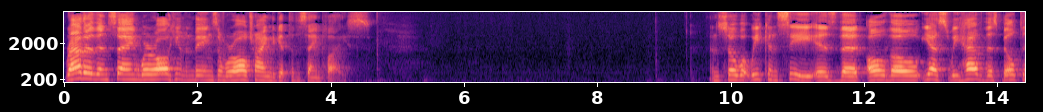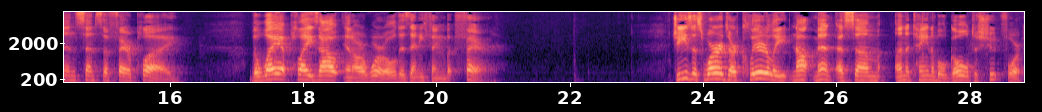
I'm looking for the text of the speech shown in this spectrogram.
Rather than saying we're all human beings and we're all trying to get to the same place. And so, what we can see is that although, yes, we have this built in sense of fair play, the way it plays out in our world is anything but fair. Jesus' words are clearly not meant as some unattainable goal to shoot for.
